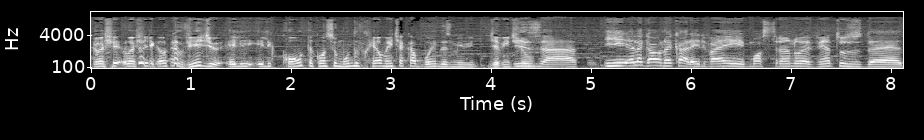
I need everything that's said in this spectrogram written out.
Eu achei, eu achei legal que o vídeo, ele, ele conta como se o mundo realmente acabou em 2020, dia 21. Exato. E é legal, né, cara? Ele vai mostrando eventos, é,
